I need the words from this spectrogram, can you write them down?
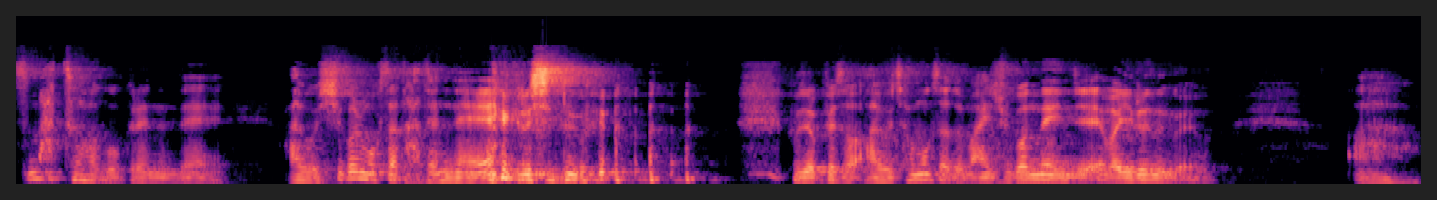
스마트하고 그랬는데 아유 시골 목사 다 됐네 그러시는 거예요. 그 옆에서 아유 참 목사도 많이 죽었네 이제 막 이러는 거예요. 아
